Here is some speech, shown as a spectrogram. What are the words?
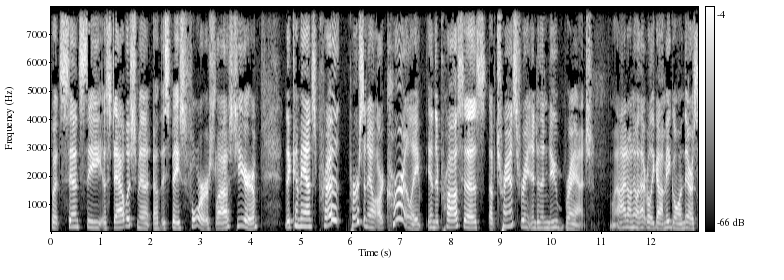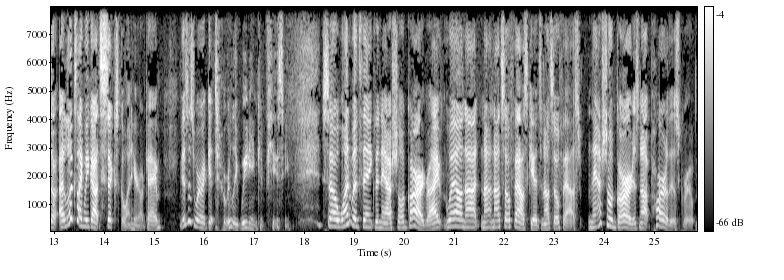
but since the establishment of the Space Force last year, The command's pre- personnel are currently in the process of transferring into the new branch. Well, I don't know. That really got me going there. So it looks like we got six going here, okay? This is where it gets really weedy and confusing. So one would think the National Guard, right? Well, not not not so fast, kids, not so fast. National Guard is not part of this group.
